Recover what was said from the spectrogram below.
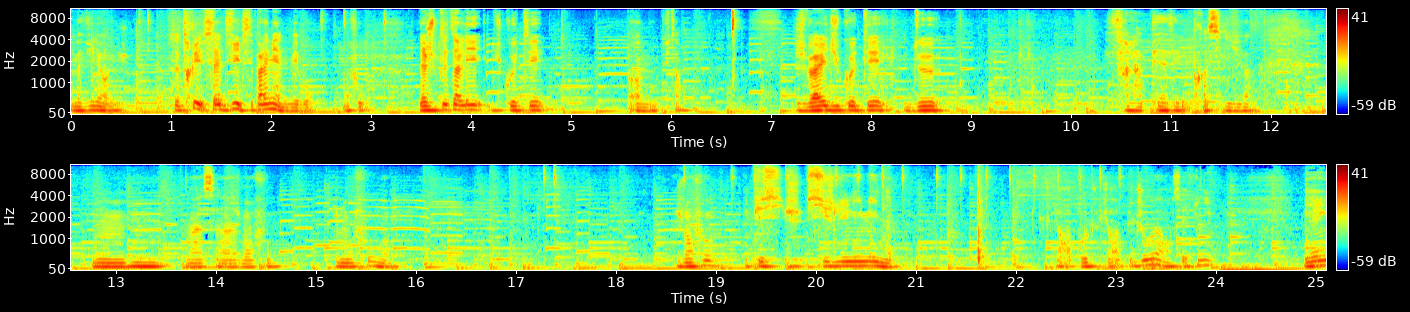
ma ville est religieuse. Cette, cette ville, c'est pas la mienne, mais bon, on fout. Là, je vais peut-être aller du côté. Oh, putain. Je vais aller du côté de faire la paix avec Brasilia. Mm ça, je m'en fous. Je m'en fous, moi. Je m'en fous. Et puis, si je, l'élimine, il n'y aura, plus de joueurs, hein, c'est fini. Mais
